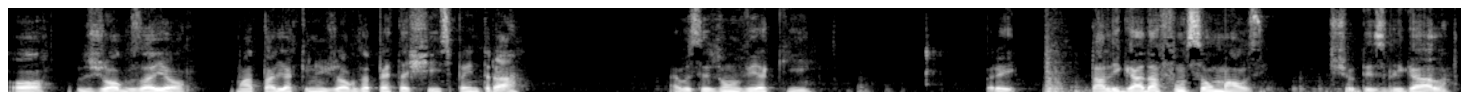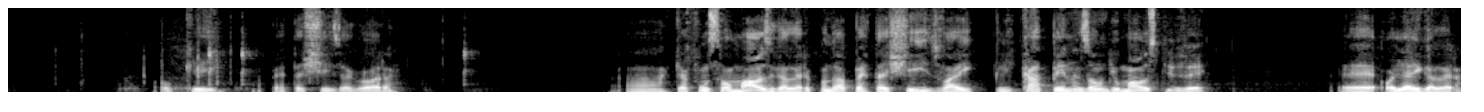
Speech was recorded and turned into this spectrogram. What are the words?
Ó, os jogos aí, ó. Um atalho aqui nos jogos, aperta X para entrar. Aí vocês vão ver aqui. Pera aí. Tá ligada a função mouse. Deixa eu desligá-la. Ok. Aperta X agora. Ah, que a função mouse, galera, quando eu apertar X, vai clicar apenas onde o mouse estiver. É, olha aí, galera.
